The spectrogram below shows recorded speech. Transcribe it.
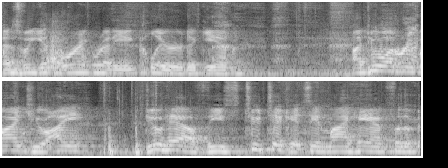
as we get the ring ready and cleared again, I do want to remind you I do have these two tickets in my hand for the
